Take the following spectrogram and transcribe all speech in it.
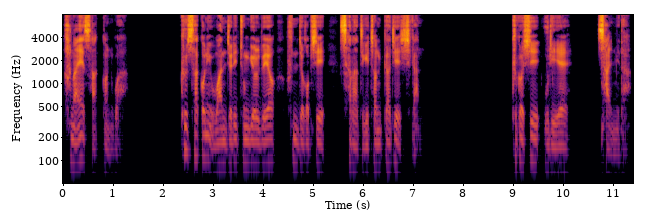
하나의 사건과 그 사건이 완전히 종결되어 흔적 없이 사라지기 전까지의 시간. 그것이 우리의 삶이다.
